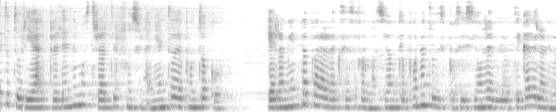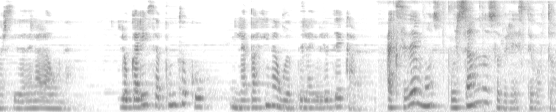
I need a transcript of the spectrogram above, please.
tutorial pretende mostrarte el funcionamiento de .q, herramienta para el acceso a información que pone a tu disposición la biblioteca de la Universidad de La Laguna. Localiza .q en la página web de la biblioteca. Accedemos pulsando sobre este botón.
